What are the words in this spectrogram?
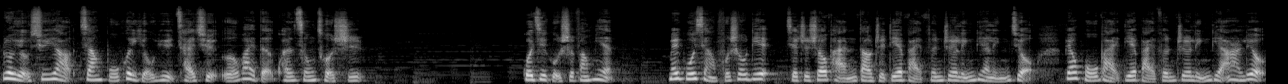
若有需要，将不会犹豫采取额外的宽松措施。国际股市方面，美股小幅收跌，截至收盘，道指跌百分之零点零九，标普五百跌百分之零点二六，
